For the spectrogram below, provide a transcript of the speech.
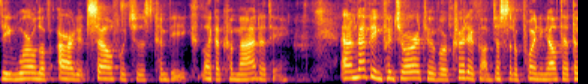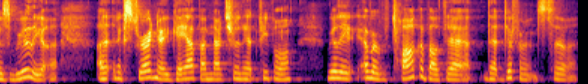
the world of art itself, which is, can be like a commodity. And I'm not being pejorative or critical, I'm just sort of pointing out that there's really a, a, an extraordinary gap. I'm not sure that people really ever talk about that, that difference, the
